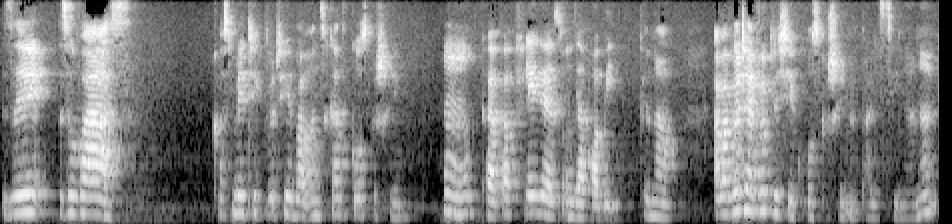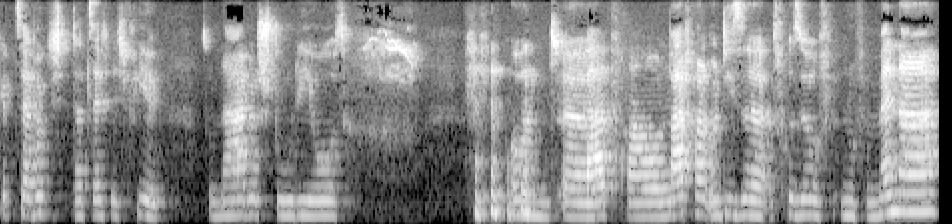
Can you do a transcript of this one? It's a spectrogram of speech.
sie, so war's. Kosmetik wird hier bei uns ganz groß geschrieben. Hm, Körperpflege ist unser Hobby. Genau. Aber wird ja wirklich hier groß geschrieben in Palästina, ne? Gibt es ja wirklich tatsächlich viel. So Nagelstudios und äh, Bartfrauen Bartfrauen und diese Friseure nur für Männer.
